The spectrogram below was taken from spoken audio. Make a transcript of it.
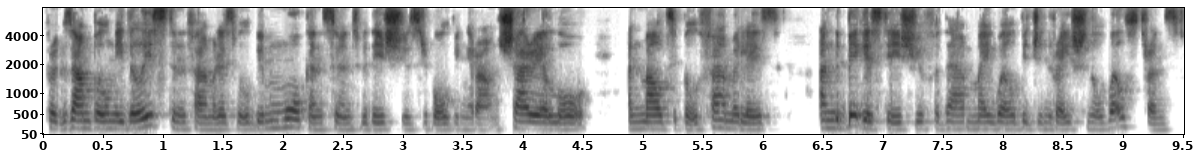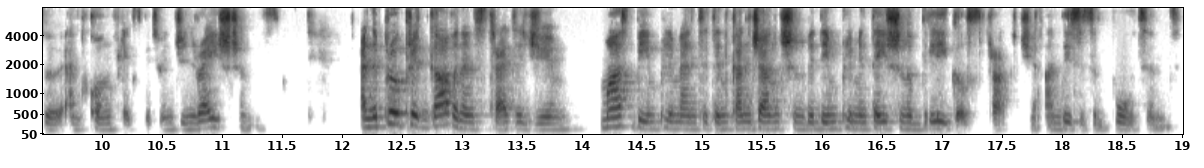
For example, Middle Eastern families will be more concerned with issues revolving around Sharia law and multiple families, and the biggest issue for them may well be generational wealth transfer and conflicts between generations. An appropriate governance strategy must be implemented in conjunction with the implementation of the legal structure, and this is important.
